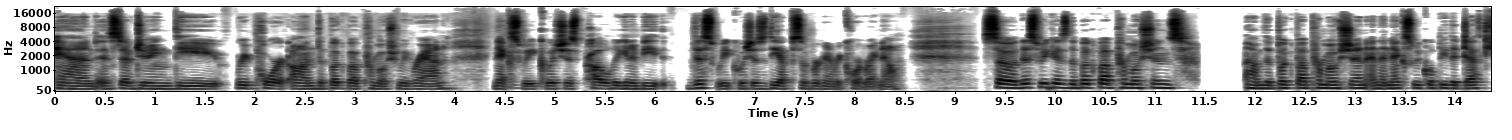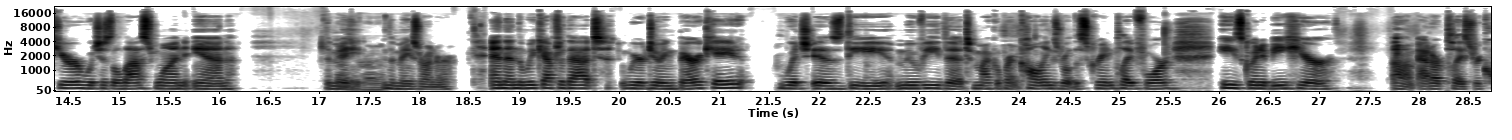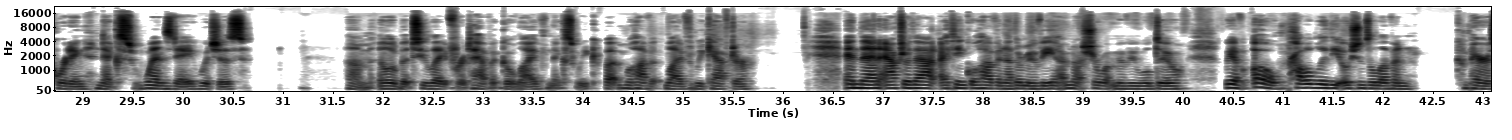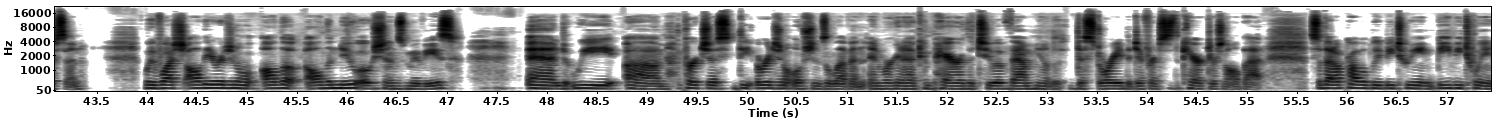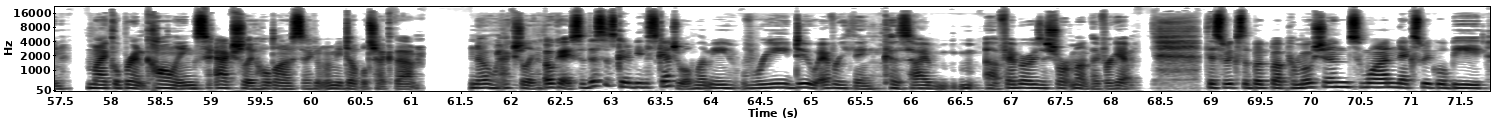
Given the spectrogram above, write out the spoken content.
And instead of doing the report on the BookBub promotion we ran next week, which is probably going to be this week, which is the episode we're going to record right now. So this week is the BookBub promotions um, the BookBub promotion, and the next week will be the Death Cure, which is the last one in the Maze Ma- Runner. the Maze Runner, and then the week after that we're doing Barricade, which is the movie that Michael Brent Collins wrote the screenplay for. He's going to be here um, at our place recording next Wednesday, which is um, a little bit too late for it to have it go live next week, but we'll have it live the week after. And then after that, I think we'll have another movie. I'm not sure what movie we'll do. We have oh, probably the Ocean's 11 comparison. We've watched all the original all the all the new Oceans movies and we um, purchased the original Ocean's 11 and we're to compare the two of them, you know, the, the story, the differences, the characters and all that. So that'll probably between be between Michael Brent Collins. Actually, hold on a second. Let me double check that. No, actually. Okay, so this is going to be the schedule. Let me redo everything because I uh, February is a short month. I forget. This week's the BookBub promotions one. Next week will be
